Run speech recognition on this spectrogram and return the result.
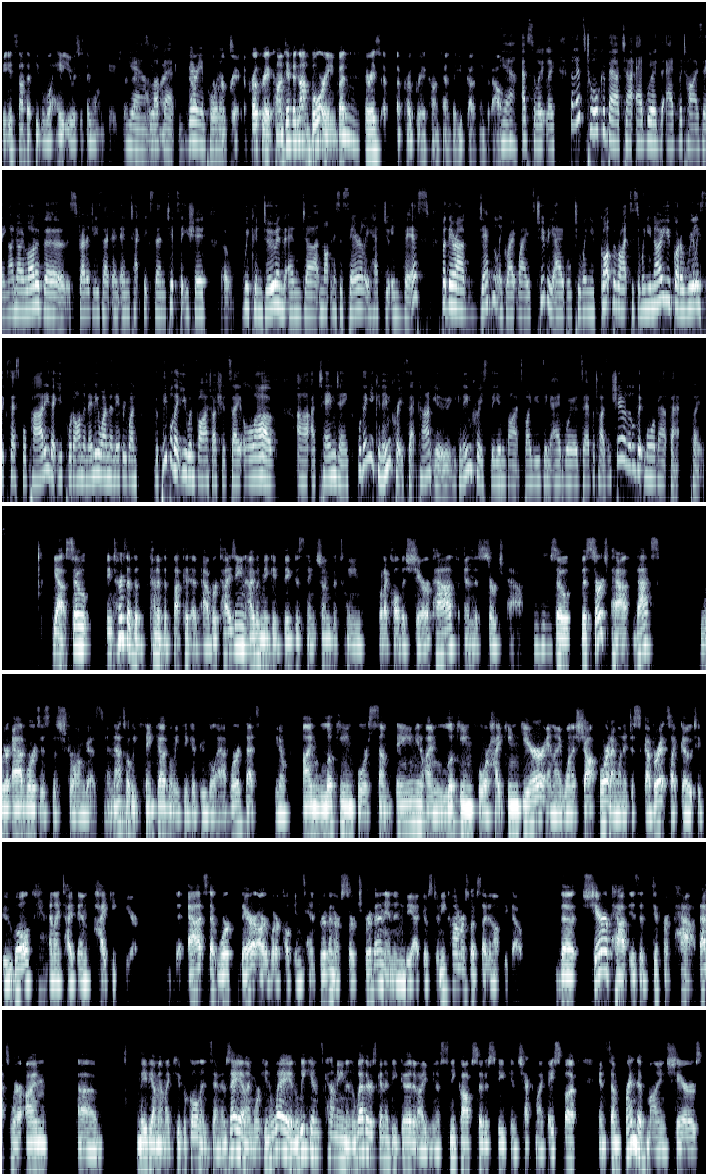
It's not that people will hate you; it's just they won't engage with. Yeah, I love that. Very important. Appropriate, appropriate content, but not boring. But Mm. there is a, appropriate content that you've got to think about. Yeah, absolutely. So let's talk about uh, AdWords advertising. I know a lot of the strategies that and, and tactics and tips that you shared uh, we can do and and uh, not necessarily have to invest, but there are definitely great ways to be able to when you've got the right system, when you know you've got a really successful party that you put on, and anyone and everyone, the people that you invite, I should say, love uh, attending, well, then you can increase that, can't you? You can increase the invites by using AdWords advertising. Share a little bit more about that, please. Yeah. So in terms of the kind of the bucket of advertising, I would make a big distinction between what I call the share path and the search path. Mm-hmm. So the search path, that's where AdWords is the strongest. And that's what we think of when we think of Google AdWords. That's, you know, I'm looking for something, you know, I'm looking for hiking gear and I want to shop for it. I want to discover it. So I go to Google and I type in hiking gear. The ads that work there are what are called intent driven or search driven. And then the ad goes to an e-commerce website and off you go. The share path is a different path. That's where I'm um, maybe I'm at my cubicle in San Jose and I'm working away and the weekend's coming and the weather's going to be good and I, you know, sneak off, so to speak, and check my Facebook and some friend of mine shares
